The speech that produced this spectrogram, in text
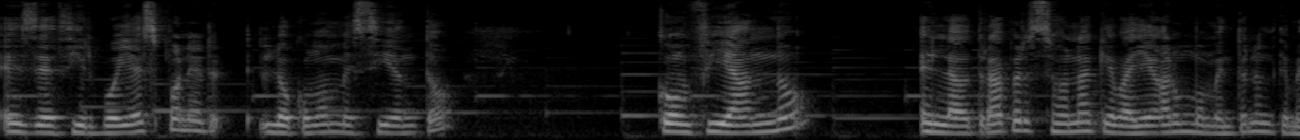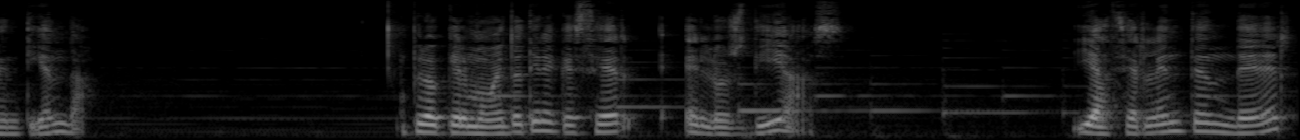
es decir, voy a exponer lo como me siento, confiando en la otra persona que va a llegar un momento en el que me entienda pero que el momento tiene que ser en los días y hacerle entender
